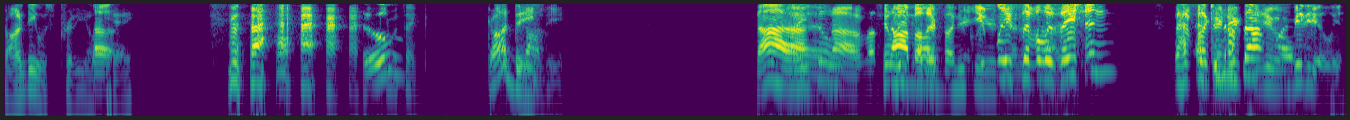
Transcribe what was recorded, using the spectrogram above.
Gandhi was pretty okay. Uh, okay. You would think. Gandhi. Gandhi. Nah, Until- nah, until nah, he caused motherfucker. nuclear You play genocide. Civilization? That And fucker get off nukes that you one. immediately.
